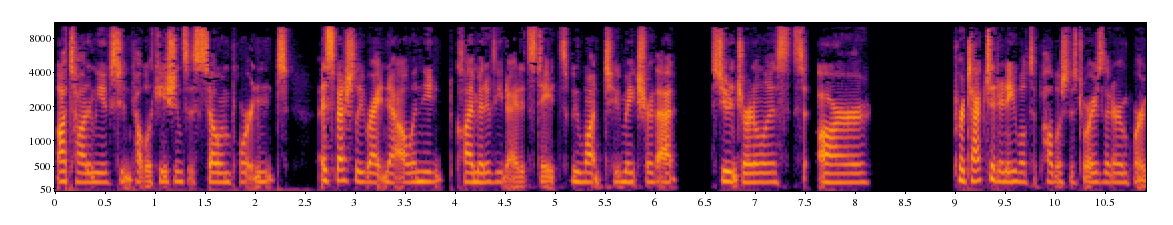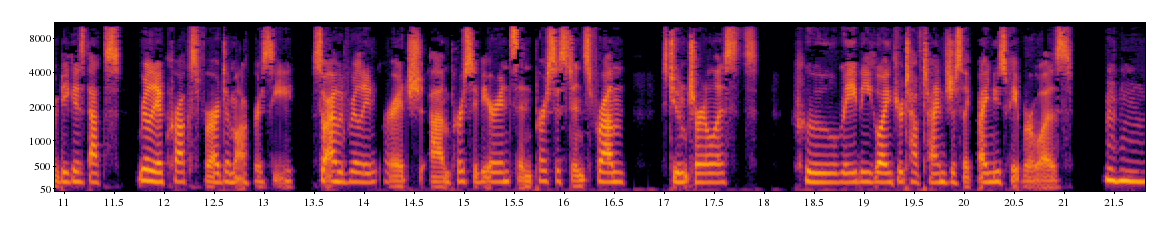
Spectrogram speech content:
autonomy of student publications is so important especially right now in the climate of the United States. We want to make sure that student journalists are protected and able to publish the stories that are important because that's really a crux for our democracy. So I would really encourage um, perseverance and persistence from student journalists who may be going through tough times, just like my newspaper was. Mm-hmm.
